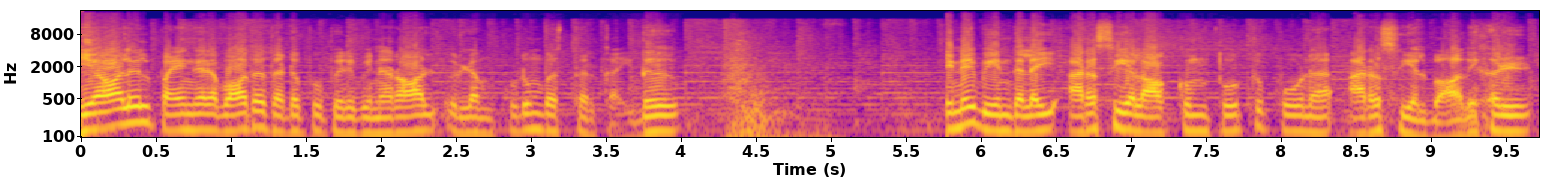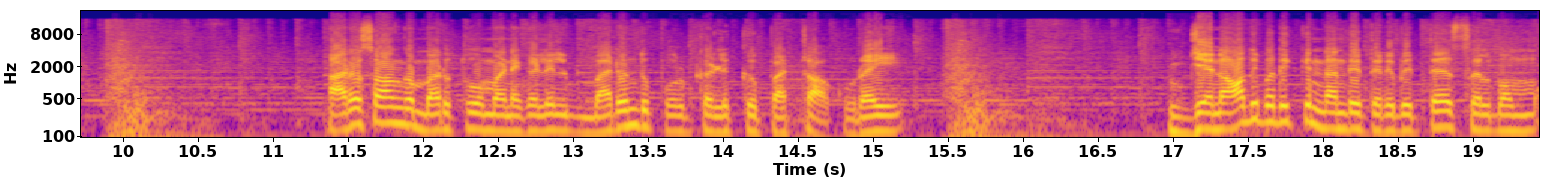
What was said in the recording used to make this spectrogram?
யாழில் பயங்கரவாத தடுப்பு பிரிவினரால் இளம் குடும்பஸ்தர் கைது. நினைவேந்தலை அரசியலாக்கும் தோற்றுப்போன அரசியல்வாதிகள். அரசாங்க மருத்துவமனைகளில் மருந்து பொருட்களுக்கு பற்றாக்குறை. ஜனாதிபதிக்கு நன்றி தெரிவித்த செல்வம்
